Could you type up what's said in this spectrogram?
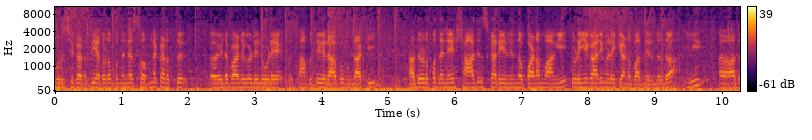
മുറിച്ച് കടത്തി അതോടൊപ്പം തന്നെ സ്വർണക്കടത്ത് ഇടപാടുകളിലൂടെ സാമ്പത്തിക ലാഭമുണ്ടാക്കി. അതോടൊപ്പം തന്നെ ഷാജൻസ് കരയിൽ നിന്ന് പണം വാങ്ങി തുടങ്ങിയ കാര്യങ്ങളൊക്കെയാണ് പറഞ്ഞിരുന്നത്. ഈ അത്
